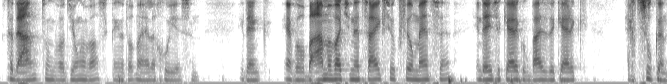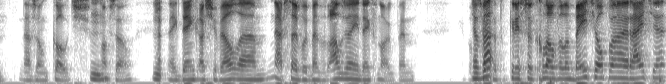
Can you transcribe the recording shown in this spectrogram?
gedaan toen ik wat jonger was. Ik denk dat dat een hele goede is. En ik denk, ja, ik wil beamen wat je net zei. Ik zie ook veel mensen in deze kerk, ook buiten de kerk, echt zoeken naar zo'n coach Mm. of zo. Ja. En ik denk als je wel, ehm, nou stel je voor je bent wat ouder en je denkt van nou ik ben, ik heb Ja, wa- het christelijk geloof wel een beetje op een rijtje.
